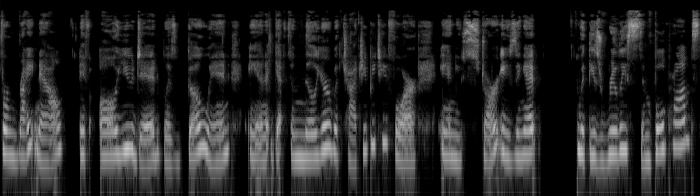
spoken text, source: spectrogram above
For right now, if all you did was go in and get familiar with ChatGPT 4 and you start using it with these really simple prompts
